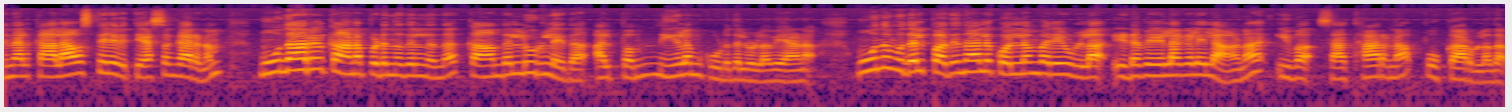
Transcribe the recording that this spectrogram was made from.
എന്നാൽ കാലാവസ്ഥയിലെ വ്യത്യാസം കാരണം മൂന്നാറിൽ കാണപ്പെടുന്നതിൽ നിന്ന് കാന്തല്ലൂരിലേത് അല്പം നീളം കൂടുതലുള്ളവയാണ്. മൂന്ന് മുതൽ പതിനാല് കൊല്ലം വരെയുള്ള ഇടവേളകളിലാണ് ഇവ സാധാരണ പൂക്കാറുള്ളത്.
